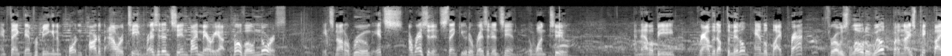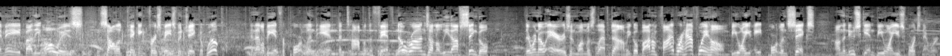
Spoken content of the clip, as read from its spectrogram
and thank them for being an important part of our team. Residence Inn by Marriott, Provo North. It's not a room, it's a residence. Thank you to Residence Inn, the 1 2. And that'll be grounded up the middle, handled by Pratt. Throws low to Wilk, but a nice pick by made by the always solid picking first baseman Jacob Wilk. And that'll be it for Portland in the top of the fifth. No runs on a leadoff single. There were no errors, and one was left on. We go bottom five. We're halfway home. BYU 8, Portland 6 on the Nu Skin, BYU Sports Network.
